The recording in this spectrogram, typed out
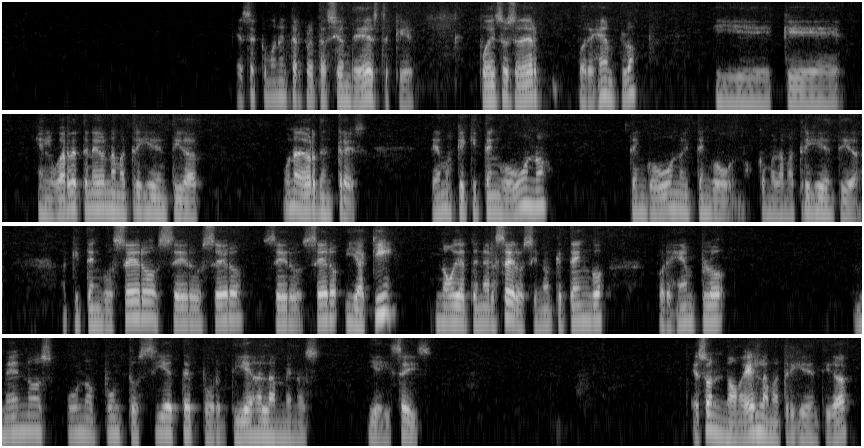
Esa es como una interpretación de esto, que puede suceder, por ejemplo, y que en lugar de tener una matriz identidad, una de orden 3, digamos que aquí tengo 1, tengo 1 y tengo 1, como la matriz identidad. Aquí tengo 0, 0, 0, 0, 0, y aquí no voy a tener 0, sino que tengo, por ejemplo, menos 1.7 por 10 a la menos 16. Eso no es la matriz identidad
